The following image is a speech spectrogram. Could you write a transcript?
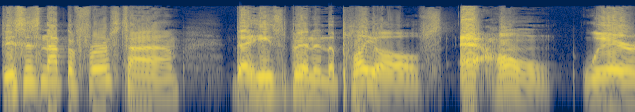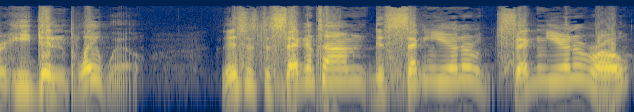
This is not the first time that he's been in the playoffs at home where he didn't play well. This is the second time, this second year in a second year in a row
